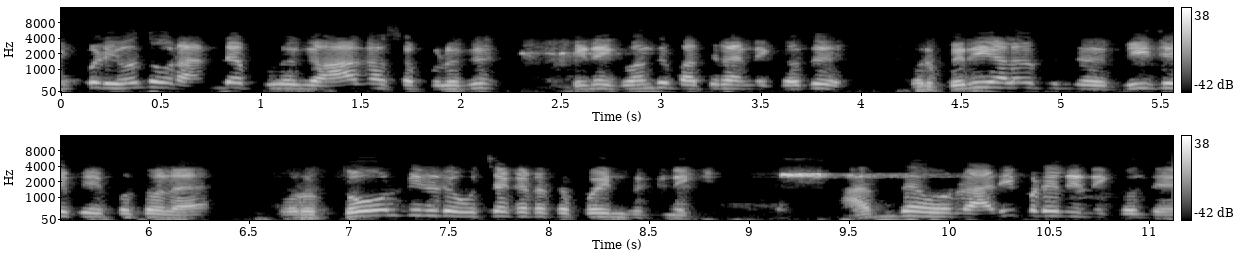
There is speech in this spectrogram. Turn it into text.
இப்படி வந்து ஒரு அண்டை புழுகு ஆகாச புழுகு இன்னைக்கு வந்து பாத்தீங்கன்னா இன்னைக்கு வந்து ஒரு பெரிய அளவுக்கு இந்த பிஜேபியை பொறுத்தவரை ஒரு தோல்வியினுடைய உச்சக்கட்டத்தை போயிட்டு இருக்கு இன்னைக்கு. அந்த ஒரு அடிப்படையில் இன்னைக்கு வந்து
